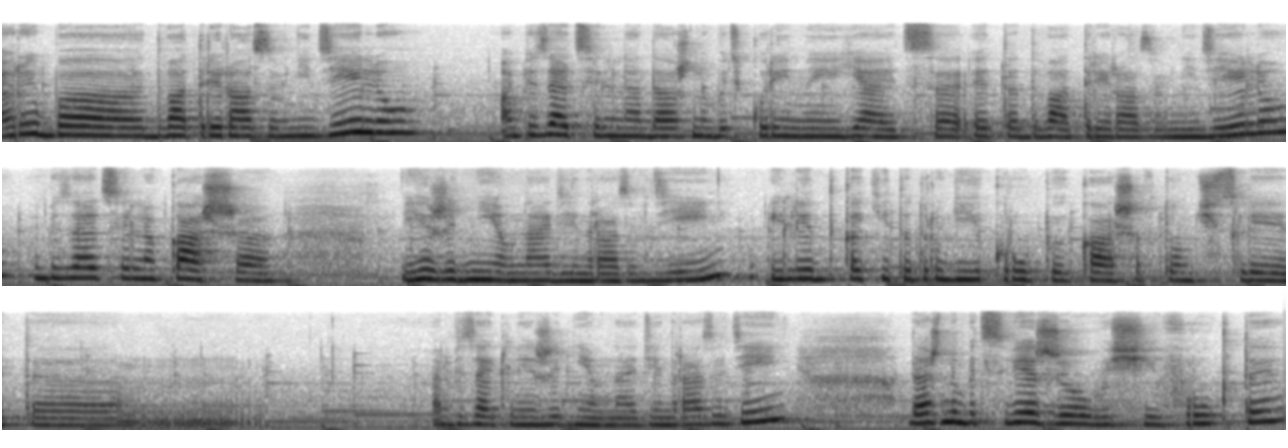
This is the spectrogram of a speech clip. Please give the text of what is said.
Рыба 2-3 раза в неделю. Обязательно должны быть куриные яйца, это 2-3 раза в неделю обязательно. Каша ежедневно один раз в день или какие-то другие крупы, каша в том числе это обязательно ежедневно один раз в день. Должны быть свежие овощи и фрукты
